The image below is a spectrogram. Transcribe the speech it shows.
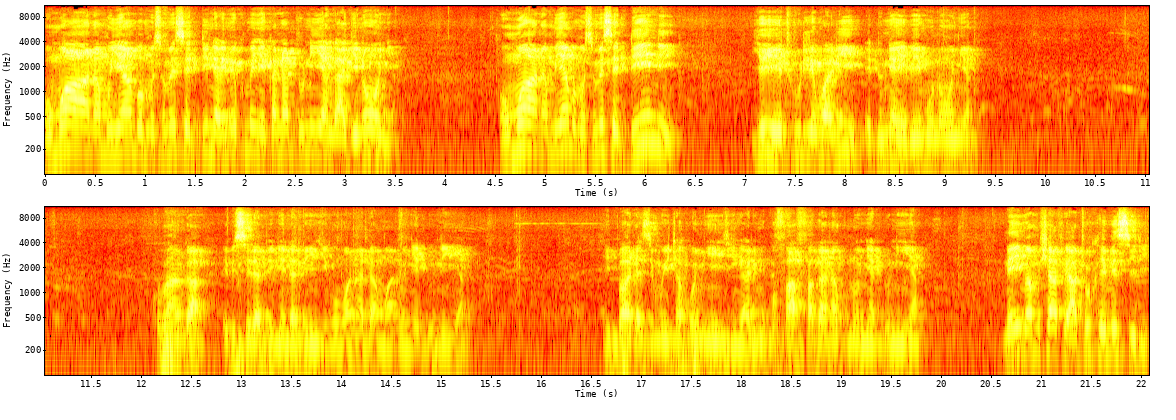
Omwana muyamba omusomesa eddiini aleme kumenyeka nadduniya ngaaginoonya omwana muyamba omusomesa eddiini ye yetuulire wali edduniya yebemunoonya kubanga ebiseera bigenda bingi ngaomwana adamu anoonya edduniya ibaada zimuyitako nyingi ngaali mukufaafagana kunoonya dduniya naye imamu shafi atuuka emisiri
